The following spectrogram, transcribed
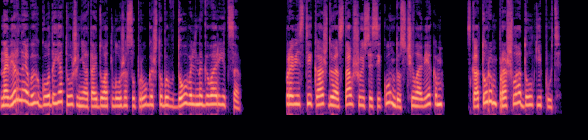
Наверное, в их годы я тоже не отойду от ложа супруга, чтобы вдоволь наговориться. Провести каждую оставшуюся секунду с человеком, с которым прошла долгий путь.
